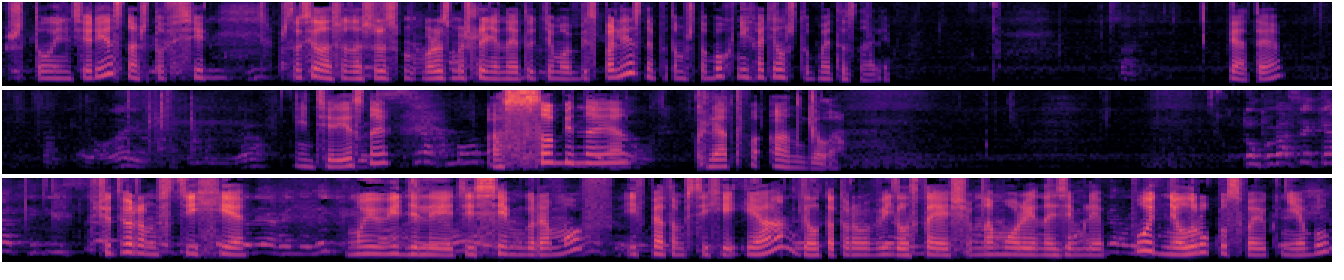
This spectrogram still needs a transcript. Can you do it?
Что интересно, что все, что все наши, наши размышления на эту тему бесполезны, потому что Бог не хотел, чтобы мы это знали. Пятое. Интересное. Особенная клятва ангела. В четвертом стихе мы увидели эти семь громов, и в пятом стихе и ангел, которого видел стоящим на море и на земле, поднял руку свою к небу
